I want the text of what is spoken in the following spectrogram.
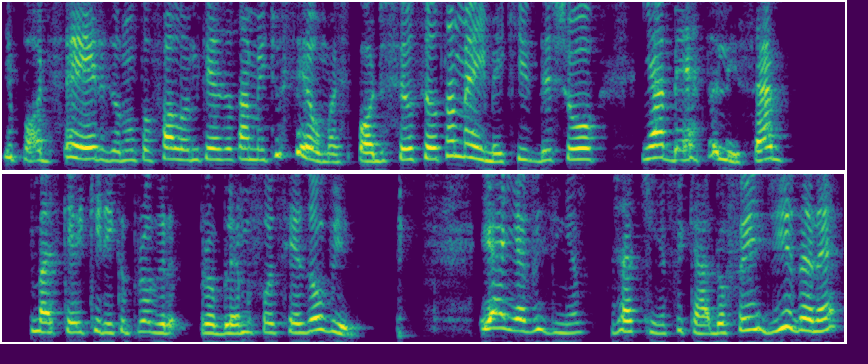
E pode ser eles, eu não estou falando que é exatamente o seu, mas pode ser o seu também, meio que deixou em aberto ali, sabe? Mas que ele queria que o problema fosse resolvido. E aí a vizinha já tinha ficado ofendida, né?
